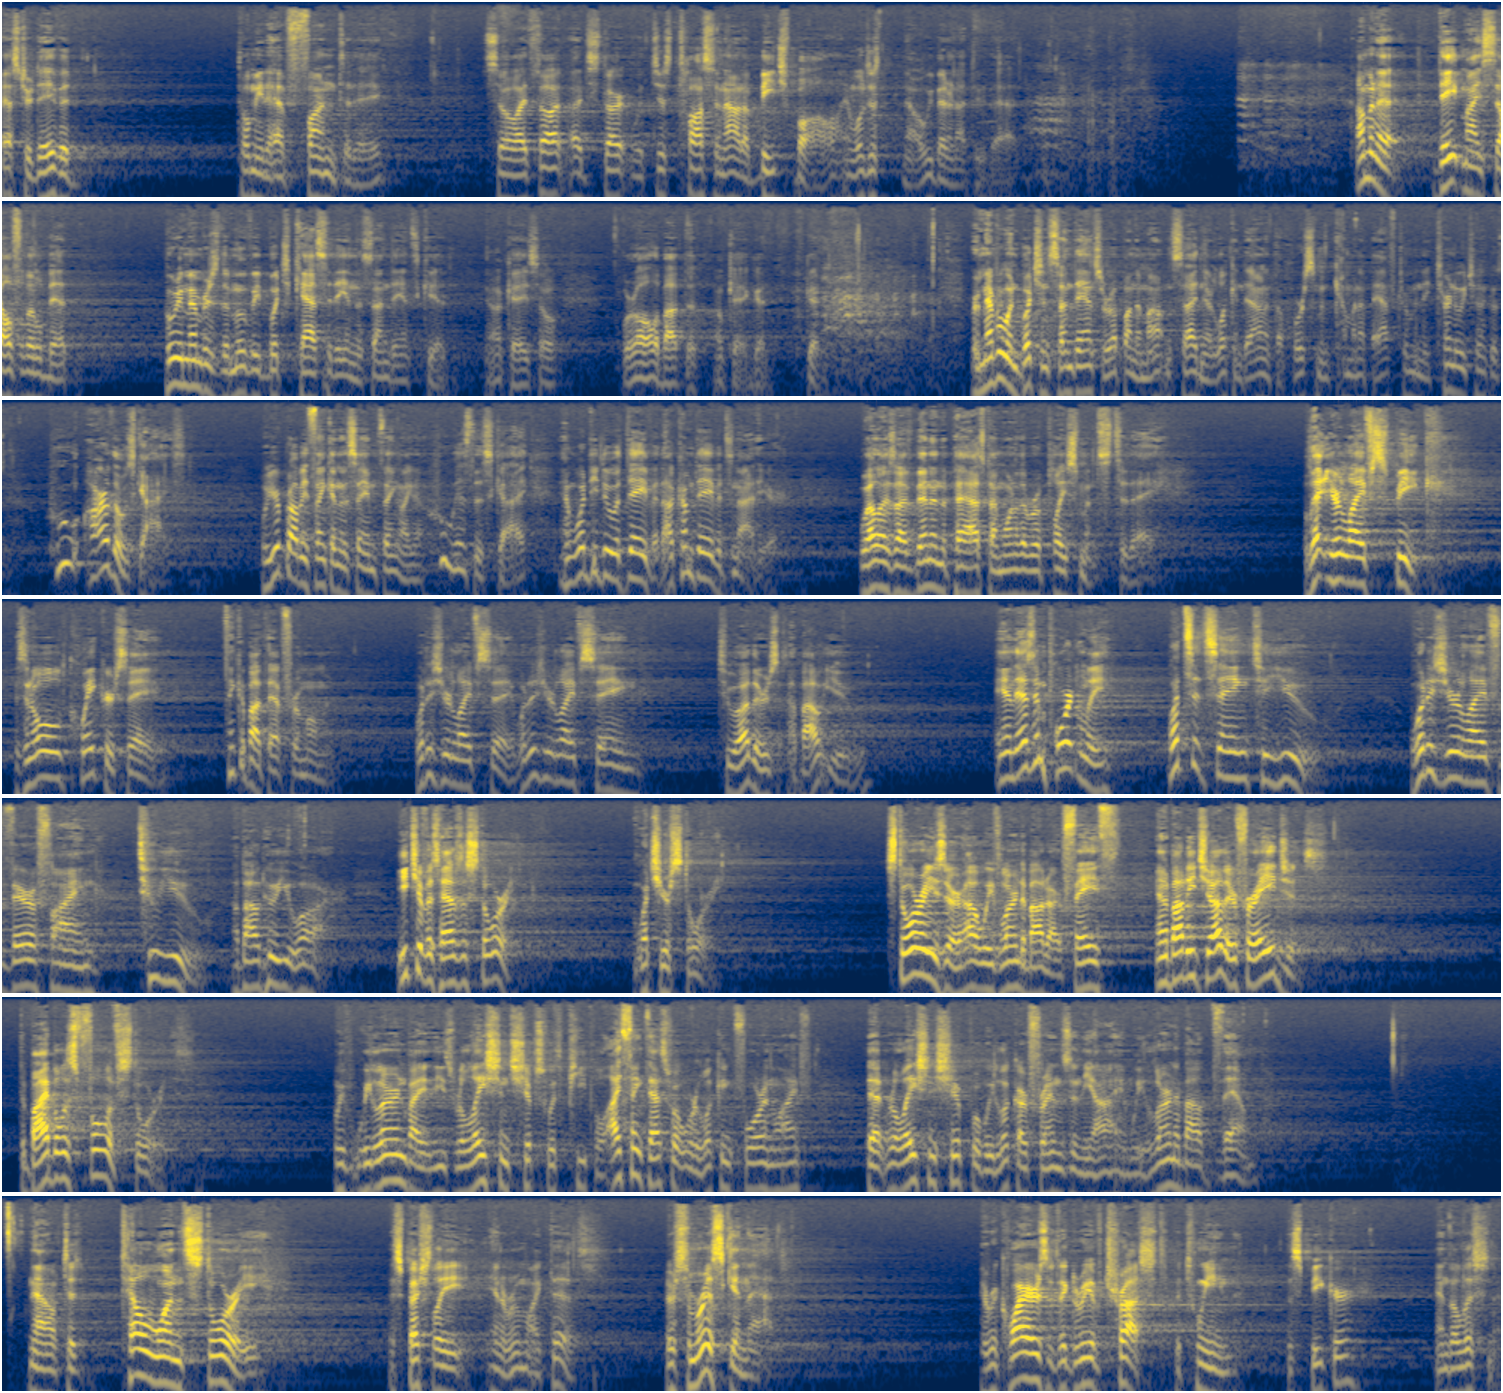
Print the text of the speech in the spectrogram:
Pastor David told me to have fun today. So I thought I'd start with just tossing out a beach ball, and we'll just, no, we better not do that. I'm going to date myself a little bit. Who remembers the movie Butch Cassidy and the Sundance Kid? Okay, so we're all about the, okay, good, good. Remember when Butch and Sundance are up on the mountainside and they're looking down at the horsemen coming up after them and they turn to each other and goes, who are those guys? Well, you're probably thinking the same thing like that. Who is this guy? And what did he do with David? How come David's not here? Well, as I've been in the past, I'm one of the replacements today. Let your life speak is an old Quaker saying. Think about that for a moment. What does your life say? What is your life saying to others about you? And as importantly, what's it saying to you? What is your life verifying to you about who you are? Each of us has a story. What's your story? Stories are how we've learned about our faith and about each other for ages. The Bible is full of stories. we we learn by these relationships with people. I think that's what we're looking for in life that relationship where we look our friends in the eye and we learn about them. Now, to tell one story, especially in a room like this, there's some risk in that. It requires a degree of trust between the speaker and the listener.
